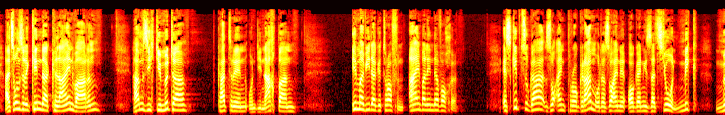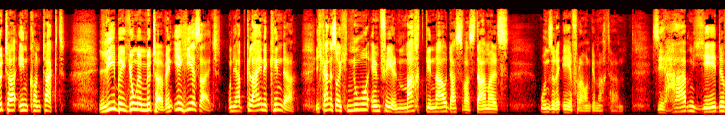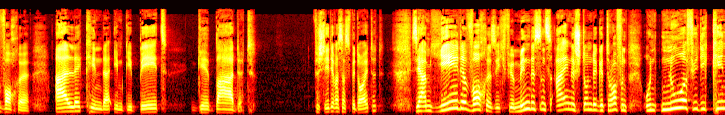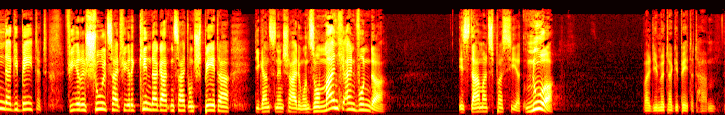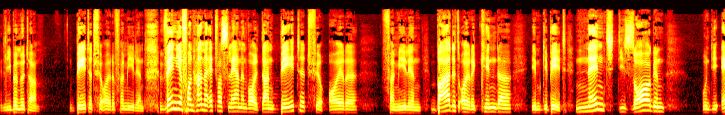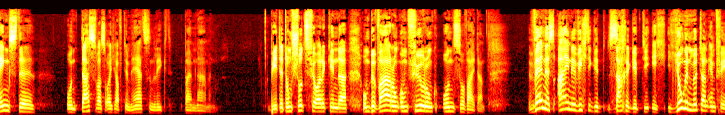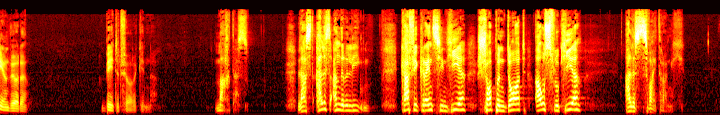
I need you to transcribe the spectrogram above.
Als unsere Kinder klein waren, haben sich die Mütter, Katrin und die Nachbarn immer wieder getroffen, einmal in der Woche. Es gibt sogar so ein Programm oder so eine Organisation, MIG, Mütter in Kontakt. Liebe junge Mütter, wenn ihr hier seid und ihr habt kleine Kinder, ich kann es euch nur empfehlen, macht genau das, was damals unsere Ehefrauen gemacht haben. Sie haben jede Woche alle Kinder im Gebet gebadet. Versteht ihr, was das bedeutet? Sie haben jede Woche sich für mindestens eine Stunde getroffen und nur für die Kinder gebetet. Für ihre Schulzeit, für ihre Kindergartenzeit und später die ganzen Entscheidungen. Und so manch ein Wunder ist damals passiert. Nur weil die Mütter gebetet haben. Liebe Mütter, betet für eure Familien. Wenn ihr von Hannah etwas lernen wollt, dann betet für eure Familien. Badet eure Kinder im Gebet. Nennt die Sorgen und die Ängste und das, was euch auf dem Herzen liegt, beim Namen. Betet um Schutz für eure Kinder, um Bewahrung, um Führung und so weiter. Wenn es eine wichtige Sache gibt, die ich jungen Müttern empfehlen würde, betet für eure Kinder. Macht das. Lasst alles andere liegen. Kaffeekränzchen hier, shoppen dort, Ausflug hier, alles zweitrangig.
